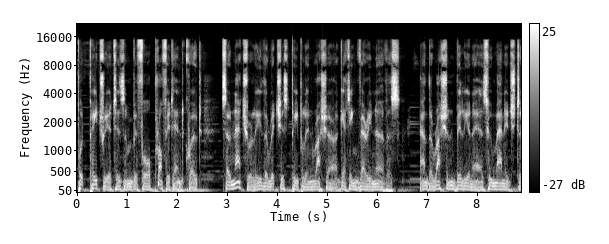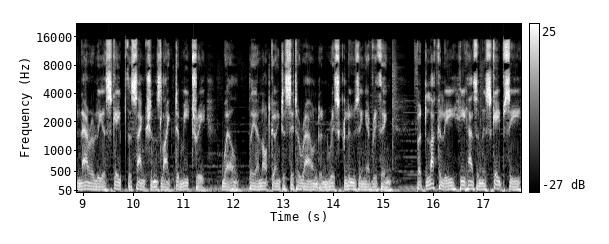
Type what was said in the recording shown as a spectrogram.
put patriotism before profit, end quote. So naturally, the richest people in Russia are getting very nervous. And the Russian billionaires who managed to narrowly escape the sanctions like Dmitry, well, they are not going to sit around and risk losing everything. But luckily, he has an escape sea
